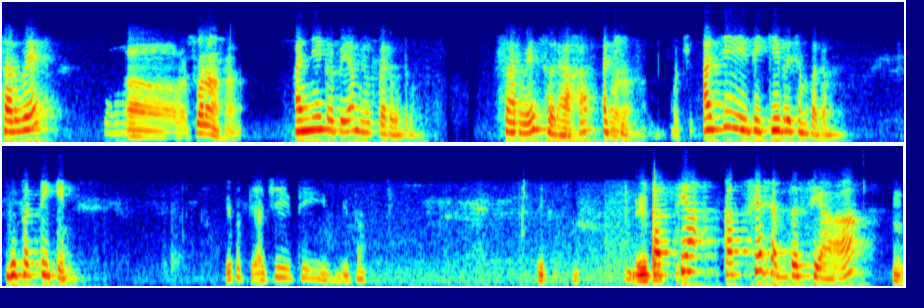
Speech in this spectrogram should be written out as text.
सर्वे? स्वराः। अन्ये कृपया म्यूट् करोतु। सर्वे स्वराः अचि। अचि। इति कीदृशं पदं? विभक्ति किम्? विभक्ति अचि इति कस्य कस्य शब्दस्य हम्म।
